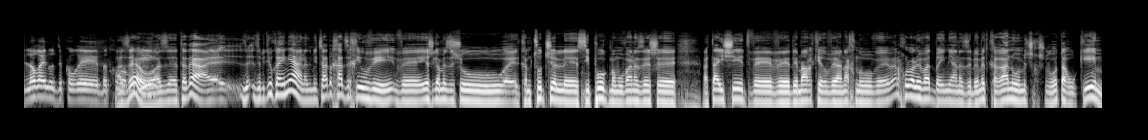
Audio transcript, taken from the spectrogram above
לא ראינו את זה קורה בתחום המודיעין. אז זהו, אז אתה יודע, אה, זה, זה בדיוק העניין. אז מצד אחד זה חיובי, ויש גם איזשהו אה, קמצות של סיפוק במובן הזה שאתה אישית ודה מרקר ואנחנו, ואנחנו לא לבד בעניין הזה. באמת קראנו במשך שבועות ארוכים.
